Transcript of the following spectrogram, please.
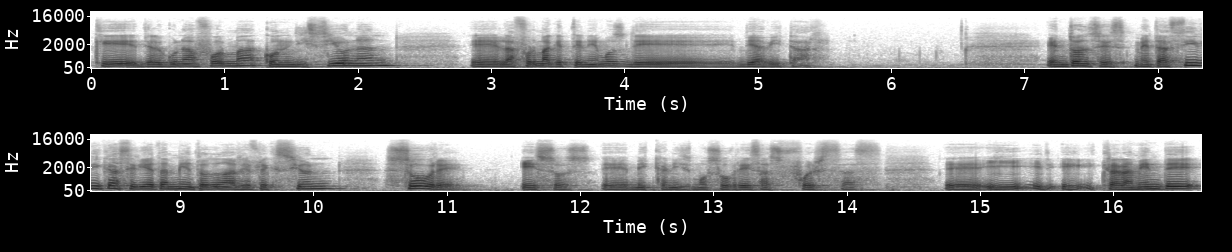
que de alguna forma condicionan la forma que tenemos de habitar. Entonces, metacívica sería también toda una reflexión sobre esos eh, mecanismos, sobre esas fuerzas eh, y, claramente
